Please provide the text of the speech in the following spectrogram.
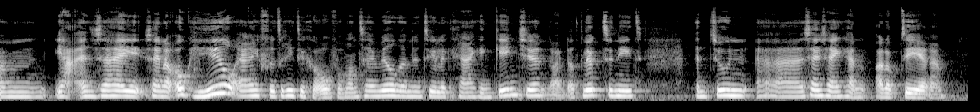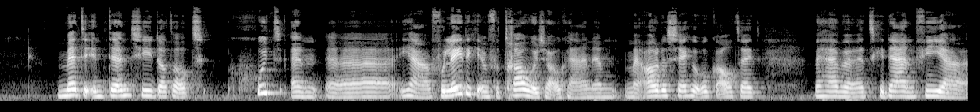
Um, ja, en zij zijn er ook heel erg verdrietig over. Want zij wilden natuurlijk graag een kindje. Nou, dat lukte niet. En toen uh, zijn zij gaan adopteren. Met de intentie dat dat goed en uh, ja, volledig in vertrouwen zou gaan. En mijn ouders zeggen ook altijd: we hebben het gedaan via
